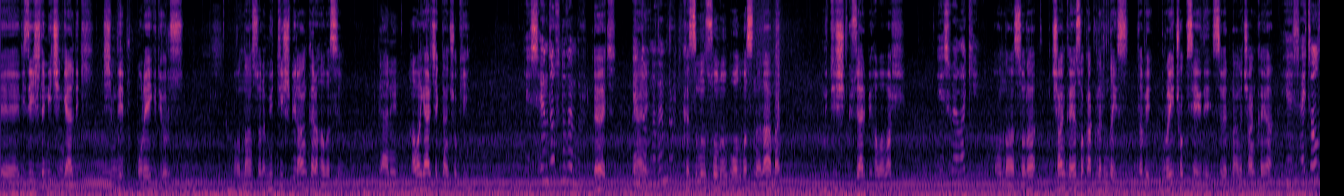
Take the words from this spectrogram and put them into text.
Ee, vize işlemi için geldik. Şimdi oraya gidiyoruz. Ondan sonra müthiş bir Ankara havası. Yani hava gerçekten çok iyi. yes end of november Evet. end Yani of november Kasım'ın sonu olmasına rağmen müthiş güzel bir hava var. yes we are lucky Ondan sonra Çankaya sokaklarındayız. Tabi burayı çok sevdi Svetlana Çankaya. yes i told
